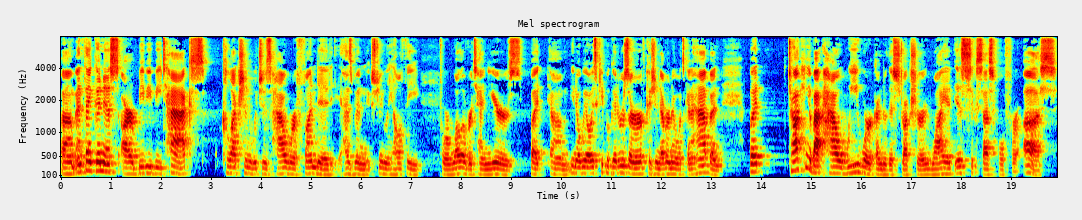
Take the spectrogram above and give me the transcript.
Um, and thank goodness our BBB tax collection, which is how we're funded, has been extremely healthy for well over 10 years. But, um, you know, we always keep a good reserve because you never know what's going to happen. But talking about how we work under this structure and why it is successful for us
